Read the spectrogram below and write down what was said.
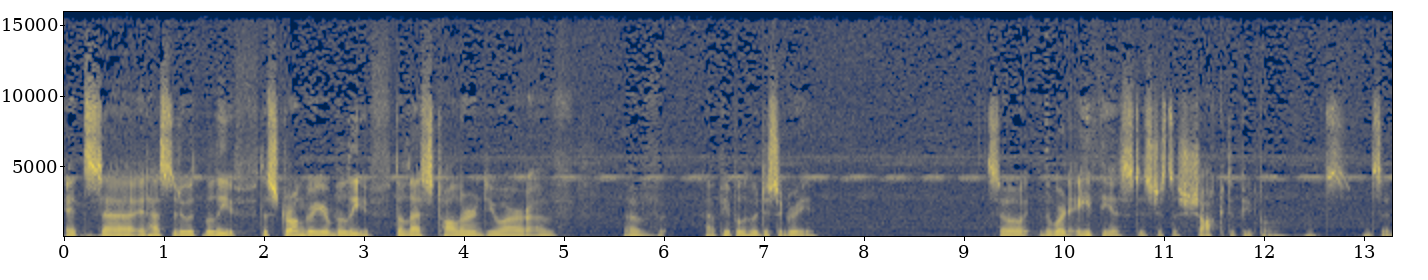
It's uh, it has to do with belief. The stronger your belief, the less tolerant you are of of uh, people who disagree. So the word atheist is just a shock to people. It's, it's a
